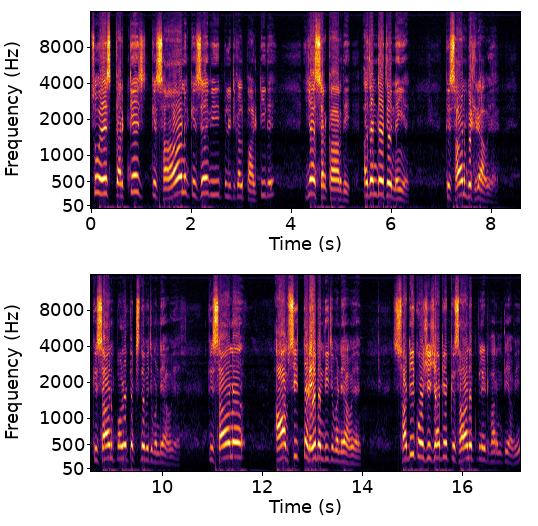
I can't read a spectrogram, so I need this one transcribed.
ਸੋ ਇਸ ਕਰਕੇ ਕਿਸਾਨ ਕਿਸੇ ਵੀ ਪੋਲੀਟੀਕਲ ਪਾਰਟੀ ਦੇ ਜਾਂ ਸਰਕਾਰ ਦੇ ਏਜੰਡੇ ਤੇ ਨਹੀਂ ਹੈ। ਕਿਸਾਨ ਬਿਖਰਿਆ ਹੋਇਆ ਹੈ। ਕਿਸਾਨ ਪੋਲਿਟਿਕਸ ਦੇ ਵਿੱਚ ਵੰਡਿਆ ਹੋਇਆ ਹੈ। ਕਿਸਾਨ ਆਪਸੀ ਧੜੇਬੰਦੀ 'ਚ ਵੰਡਿਆ ਹੋਇਆ ਹੈ। ਸਾਡੀ ਕੋਸ਼ਿਸ਼ ਹੈ ਕਿ ਕਿਸਾਨ ਇੱਕ ਪਲੇਟਫਾਰਮ ਤੇ ਆਵੇ।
